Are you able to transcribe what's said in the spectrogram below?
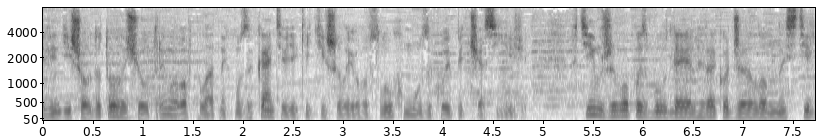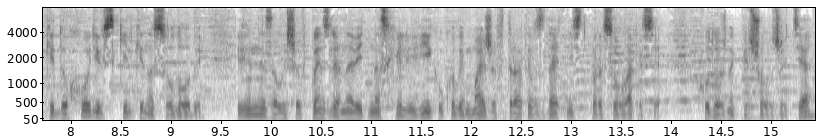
він дійшов до того, що утримував платних музикантів, які тішили його слух музикою під час їжі. Втім, живопис був для Ель Греко джерелом не стільки доходів, скільки насолоди. Він не залишив пензля навіть на схилі віку, коли майже втратив здатність пересуватися. Художник пішов з життя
